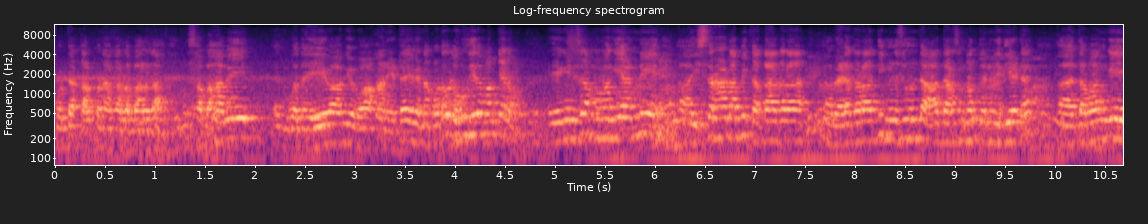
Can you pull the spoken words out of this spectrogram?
පොඩ්ඩක් කල්පනා කරලා බලලා සභාවේ මොකද ඒ වගේ වාහනයට වෙනකොට ලොකු වියදමක් යනවා. ඒක නිසා මම කියන්නේ ඉස්සරහට අපි කතා කරලා වැඩ කරද්දී මිනිසුන්ට ආදර්ශමත් වෙන විදියට තමන්ගේ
